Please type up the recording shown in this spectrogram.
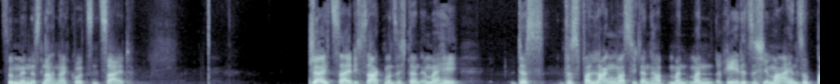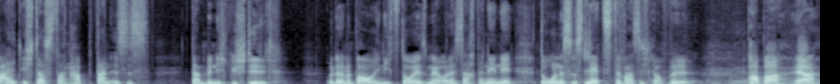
Zumindest nach einer kurzen Zeit. Gleichzeitig sagt man sich dann immer, hey, das, das Verlangen, was ich dann habe, man, man redet sich immer ein, sobald ich das dann habe, dann ist es, dann bin ich gestillt. Oder dann brauche ich nichts Neues mehr. Oder ich sage dann, nee, nee, Drohnen ist das Letzte, was ich noch will. Papa, ja,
